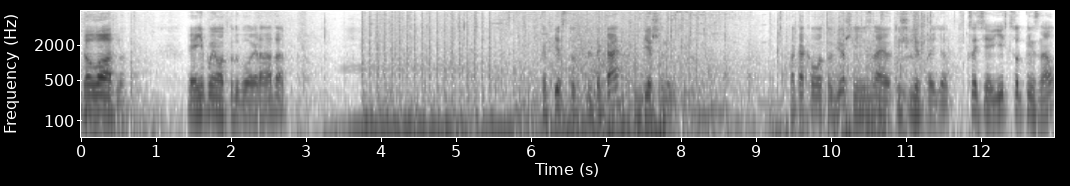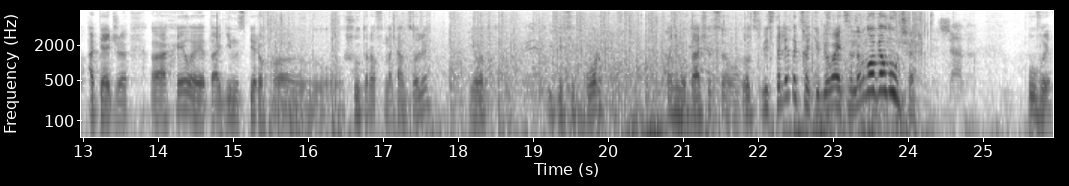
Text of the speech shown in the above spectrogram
Да ладно. Я не понял, откуда была граната. Капец, тут ТТК бешеный. Пока кого-то убьешь, я не знаю, тысячу лет пройдет. Кстати, есть кто-то не знал, опять же, Хейла это один из первых э, шутеров на консоли. И вот до сих пор по нему тащатся. Вот с пистолета, кстати, убивается намного лучше. Увы.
